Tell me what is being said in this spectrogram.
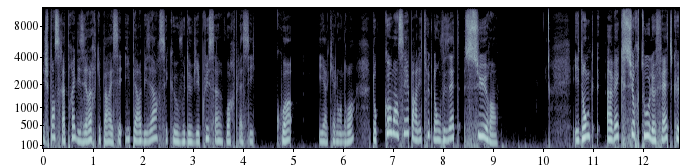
Et je pense qu'après, les erreurs qui paraissaient hyper bizarres, c'est que vous deviez plus savoir placer quoi et à quel endroit. Donc, commencez par les trucs dont vous êtes sûr. Et donc, avec surtout le fait que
